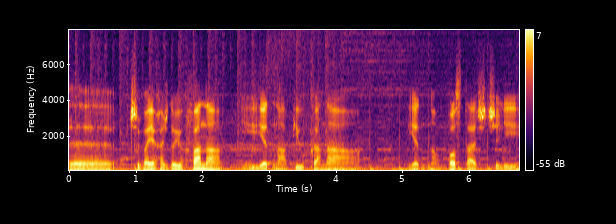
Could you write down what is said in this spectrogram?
e, trzeba jechać do Juchwana i jedna piłka na jedną postać, czyli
